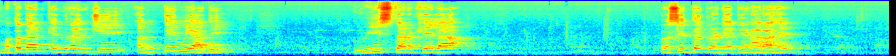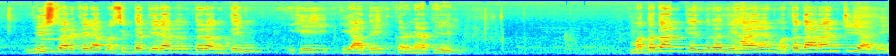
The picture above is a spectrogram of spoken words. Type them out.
मतदान केंद्रांची अंतिम यादी वीस तारखेला प्रसिद्ध करण्यात येणार आहे. वीस तारखेला प्रसिद्ध केल्यानंतर अंतिम ही यादी करण्यात येईल. मतदान केंद्र निहाय मतदारांची यादी.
